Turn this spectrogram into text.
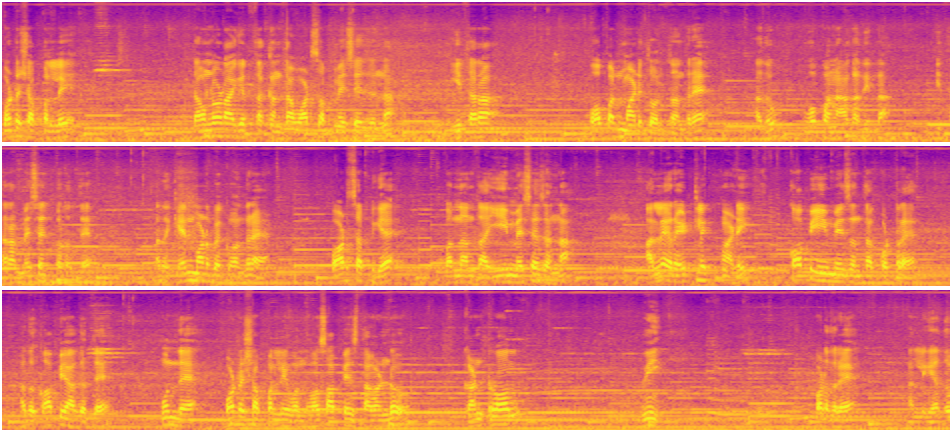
ಫೋಟೋಶಾಪಲ್ಲಿ ಡೌನ್ಲೋಡ್ ಆಗಿರ್ತಕ್ಕಂಥ ವಾಟ್ಸಪ್ ಮೆಸೇಜನ್ನು ಈ ಥರ ಓಪನ್ ಮಾಡಿತು ಅಂತಂದರೆ ಅದು ಓಪನ್ ಆಗೋದಿಲ್ಲ. ಈ ಥರ ಮೆಸೇಜ್ ಬರುತ್ತೆ. ಅದಕ್ಕೇನು ಮಾಡಬೇಕು ಅಂದರೆ ವಾಟ್ಸಪ್ಗೆ ಬಂದಂಥ ಈ ಮೆಸೇಜನ್ನು ಅಲ್ಲೇ ರೈಟ್ ಕ್ಲಿಕ್ ಮಾಡಿ ಕಾಪಿ ಇಮೇಜ್ ಅಂತ ಕೊಟ್ಟರೆ ಅದು ಕಾಪಿ ಆಗುತ್ತೆ. ಮುಂದೆ ಫೋಟೋಶಾಪಲ್ಲಿ ಒಂದು ಹೊಸ ಪೇಜ್ ತಗೊಂಡು ಕಂಟ್ರೋಲ್ ವಿ ಹೊಡೆದ್ರೆ ಅಲ್ಲಿಗೆ ಅದು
